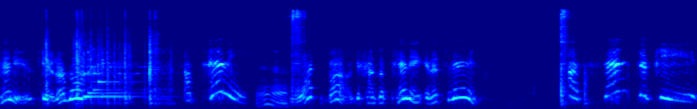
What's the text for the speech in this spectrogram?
pennies in a row. A penny. Yeah. What bug has a penny in its name? A centipede.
